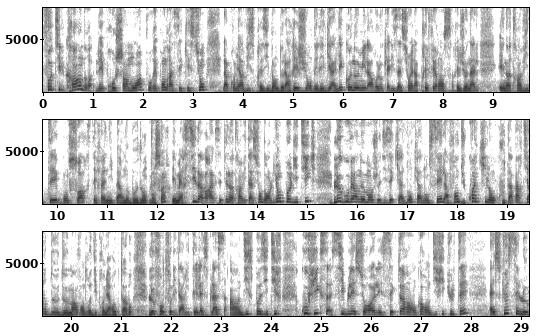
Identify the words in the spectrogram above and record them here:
Faut-il craindre les prochains mois? Pour répondre à ces questions La première vice-présidente de la région déléguée à l'économie, la relocalisation et la préférence régionale est notre invitée. Bonsoir Stéphanie Pernod-Baudon. Bonsoir. Et merci d'avoir accepté notre invitation dans Lyon Politique. Le gouvernement, je disais, qui a donc annoncé la fin du quoi qu'il en coûte. À partir de demain, vendredi 1er octobre, le Fonds de solidarité laisse place à un dispositif coût fixe ciblé sur les secteurs encore en difficulté. Est-ce que c'est le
